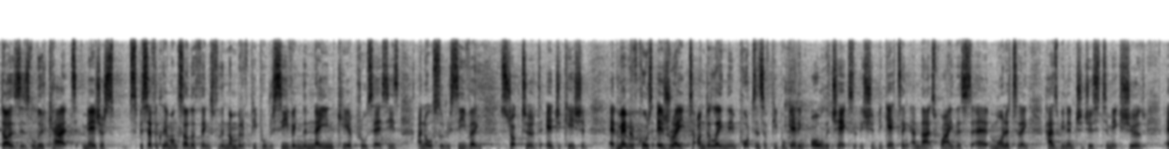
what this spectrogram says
does is look at measures specifically, amongst other things, for the number of people receiving the nine care processes and also receiving structured education. Uh, the member, of course, is right to underline the importance of people getting all the checks that they should be getting, and that's why this uh, monitoring has been introduced to make sure uh,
